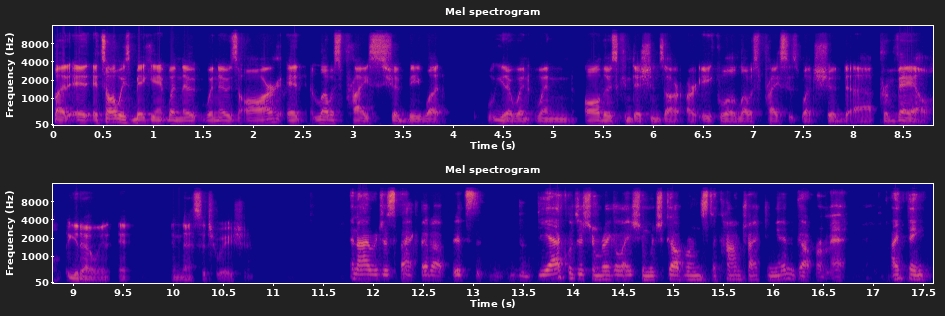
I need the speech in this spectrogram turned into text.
But it, it's always making it when the when those are it lowest price should be what you know when when all those conditions are, are equal lowest price is what should uh, prevail you know in, in, in that situation and I would just back that up. It's the, acquisition regulation, which governs the contracting in government, I think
